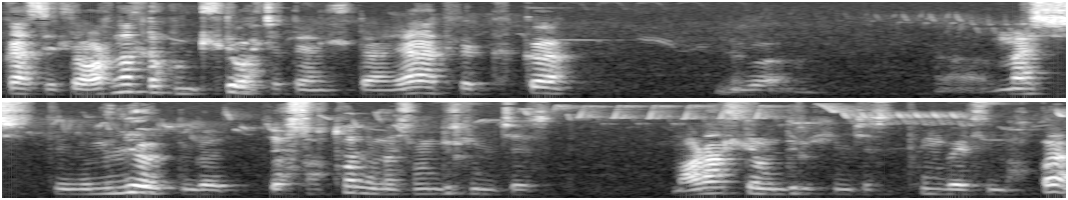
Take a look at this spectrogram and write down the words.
газ илүү орнолдо хүндэлдэг болчиход байна л да. Яа тэгэхээр кака нөгөө маш миний хувьд ингээд ёс сутганы маш өндөр хэмжээс моралын өндөр хэмжээс түн байсан баггүй.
